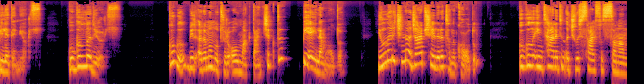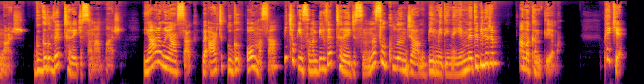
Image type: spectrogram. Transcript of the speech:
bile demiyoruz. Google'la diyoruz. Google bir arama motoru olmaktan çıktı, bir eylem oldu. Yıllar içinde acayip şeylere tanık oldum. Google'ı internetin açılış sayfası sananlar, Google'ı web tarayıcı sananlar, Yarın uyansak ve artık Google olmasa birçok insanın bir web tarayıcısını nasıl kullanacağını bilmediğine yemin edebilirim ama kanıtlayamam. Peki,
